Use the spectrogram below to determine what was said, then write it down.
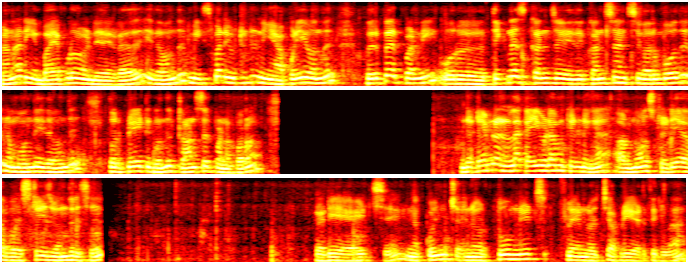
வேணாம். நீங்கள் பயப்பட வேண்டியது கிடையாது. இதை வந்து மிக்ஸ் பண்ணி விட்டுட்டு நீங்கள் அப்படியே வந்து ப்ரிப்பேர் பண்ணி ஒரு திக்னஸ் கன்ஸ் இது கன்சிஸ்டன்சி வரும்போது நம்ம வந்து இதை வந்து ஒரு பிளேட்டுக்கு வந்து ட்ரான்ஸ்ஃபர் பண்ண போகிறோம் இந்த டைமில் நல்லா கைவிடாமல் கிண்டுங்க. ஆல்மோஸ்ட் ரெடியாக ஒரு ஸ்டேஜ் வந்துருச்சு. ரெடி ஆகிடுச்சு இன்னும் கொஞ்சம் இன்னும் ஒரு டூ மினிட்ஸ் ஃப்ளேமில் வச்சு அப்படியே எடுத்துக்கலாம்.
